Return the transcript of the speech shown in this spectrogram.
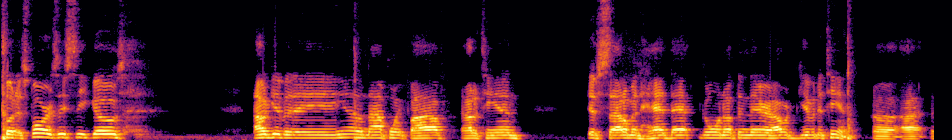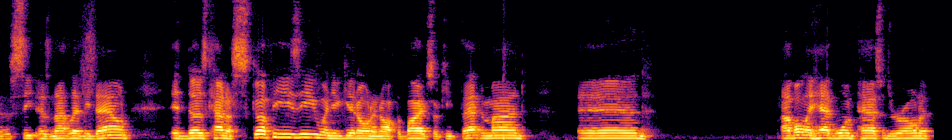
But as far as this seat goes, I would give it a you know, 9.5 out of 10. if Saddlemen had that going up in there, I would give it a 10. Uh, I, the seat has not let me down. It does kind of scuff easy when you get on and off the bike, so keep that in mind. And I've only had one passenger on it,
